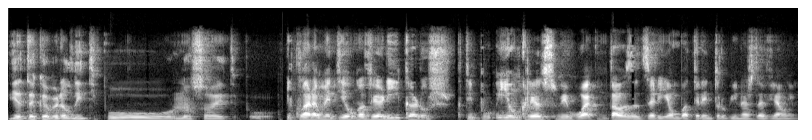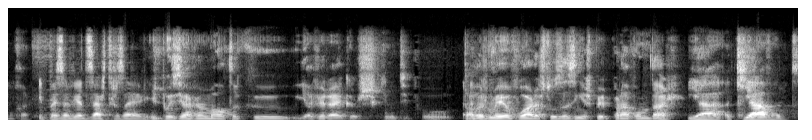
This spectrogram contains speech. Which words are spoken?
ia ter que haver ali tipo, não sei, tipo. E claramente iam haver ícaros que tipo, iam querer subir bué, como estavas a dizer, iam bater em turbinas de avião e morrer. E depois havia desastres E aéreos. depois ia haver malta que ia haver hackers que iam tipo. Estavas meio a voar, as tuas asinhas paravam de dar. E há, aqui havam-te.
